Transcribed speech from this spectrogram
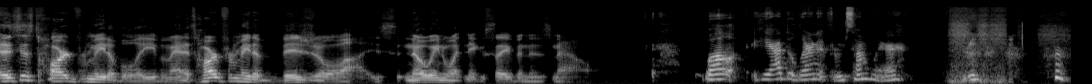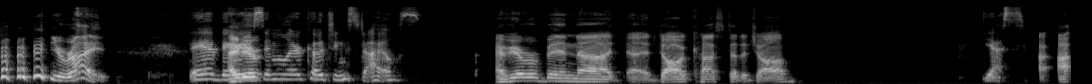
it's just hard for me to believe, man. It's hard for me to visualize knowing what Nick Saban is now. Well, he had to learn it from somewhere. You're right. They have very ever, similar coaching styles. Have you ever been uh, uh, dog cussed at a job? Yes. I, I,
